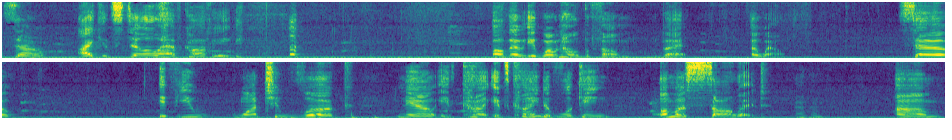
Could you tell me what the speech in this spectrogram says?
So I can still have coffee. Although it won't hold the foam, but oh well. So if you want to look now, it it's kind of looking almost solid. Mm-hmm. Um,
